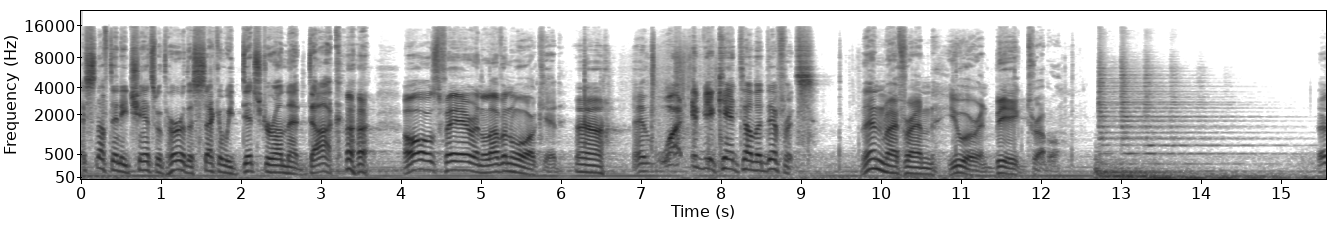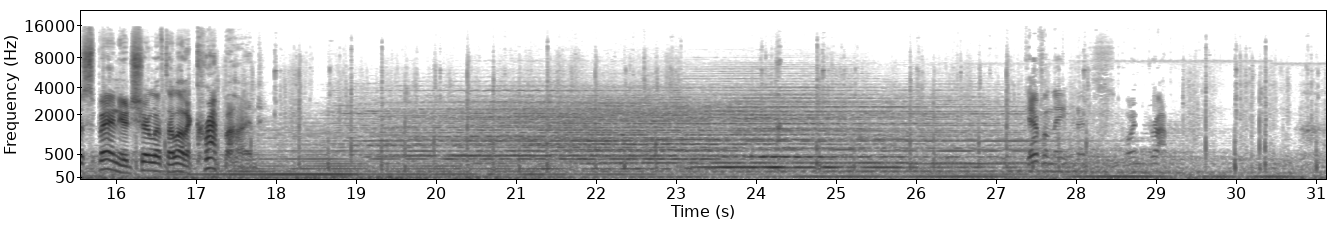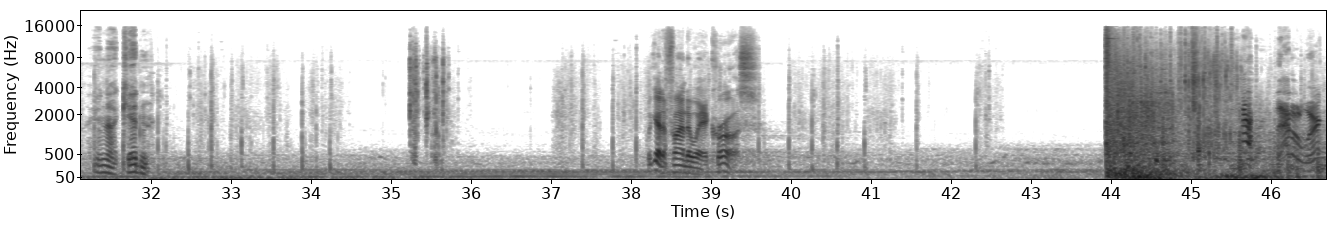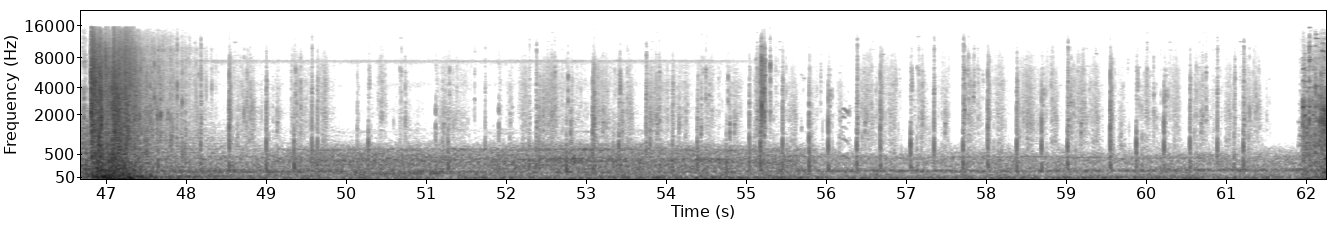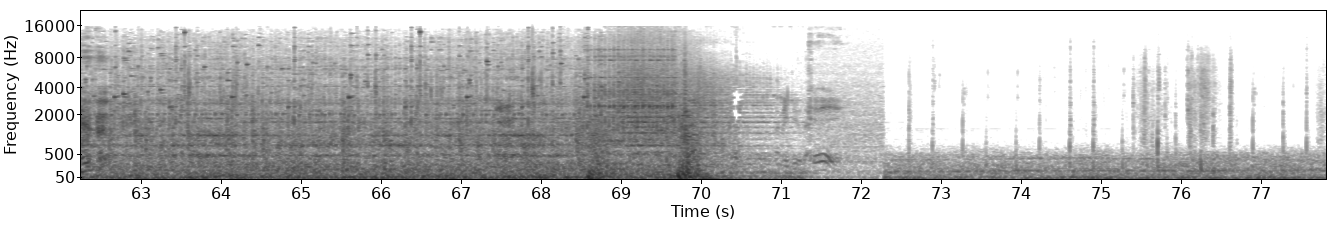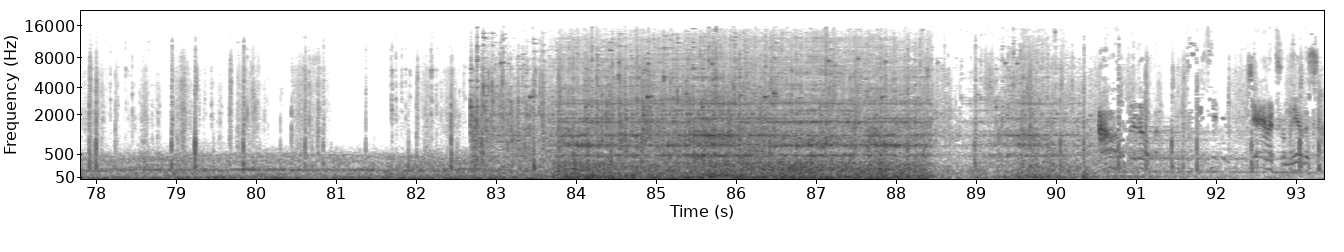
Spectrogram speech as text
I snuffed any chance with her the second we ditched her on that dock. All's fair in love and war, kid. Oh, and what if you can't tell the difference? Then, my friend, you are in big trouble. Those Spaniards sure left a lot of crap behind. Careful, Nate. That's going to drop. You're not kidding. We gotta find a way across. From the other side.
